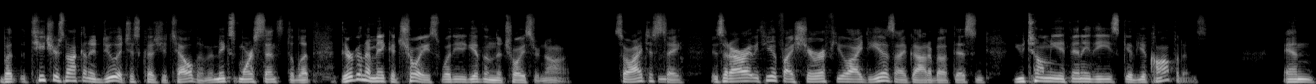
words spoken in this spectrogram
but the teacher's not going to do it just because you tell them. It makes more sense to let they're going to make a choice whether you give them the choice or not. So I just mm. say, is it all right with you if I share a few ideas I've got about this and you tell me if any of these give you confidence? And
